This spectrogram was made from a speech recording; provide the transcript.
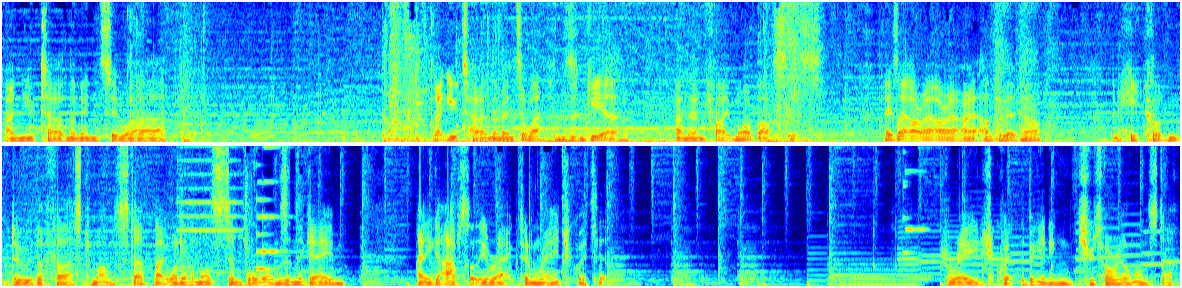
and you turn them into uh like you turn them into weapons and gear and then fight more bosses. And he's like, alright, alright, alright, I'll give it a go and he couldn't do the first monster, like one of the most simple ones in the game, and he got absolutely wrecked and rage quit it. Rage quit the beginning tutorial monster.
